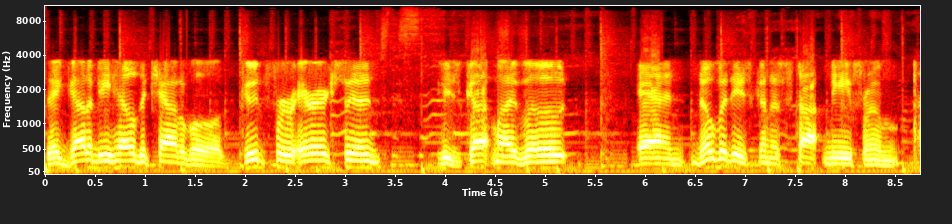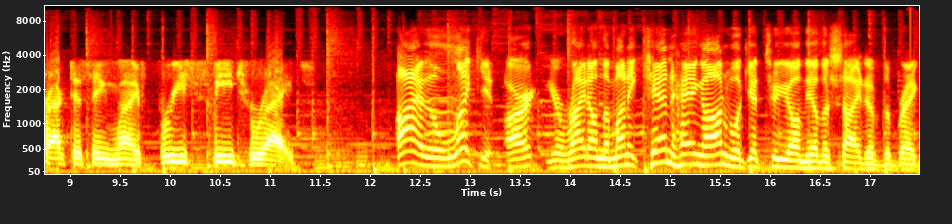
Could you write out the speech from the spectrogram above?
They got to be held accountable. Good for Erickson. He's got my vote. And nobody's going to stop me from practicing my free speech rights. I like it, Art. You're right on the money. Ken, hang on. We'll get to you on the other side of the break.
